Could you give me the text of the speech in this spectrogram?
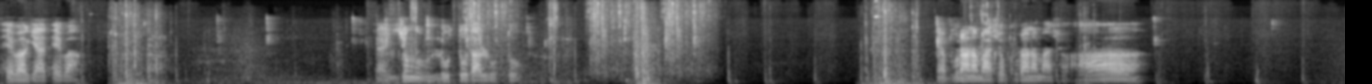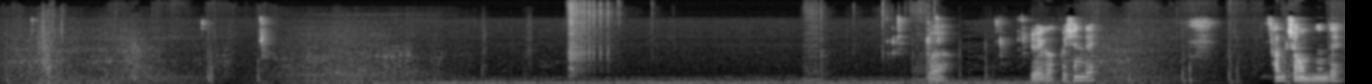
대박이야 대박. 야 이 정도면 로또다 로또 야, 물 하나 마셔, 물 하나 마셔. 아. 뭐야? 여기가 끝인데? 3층 없는데?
